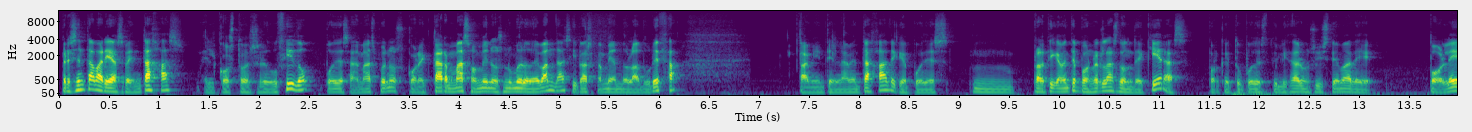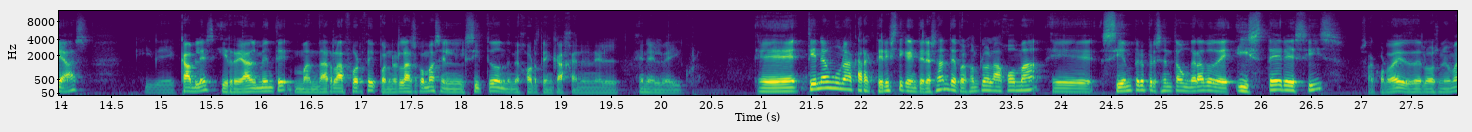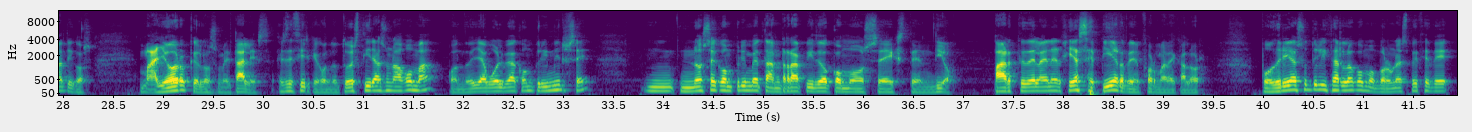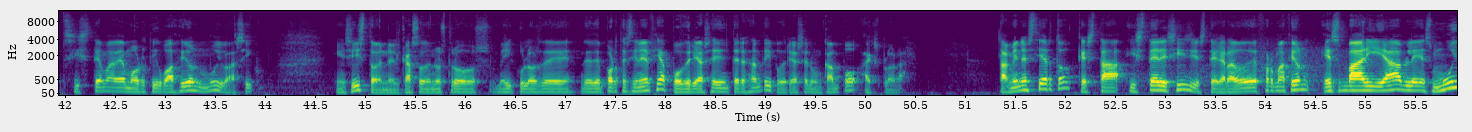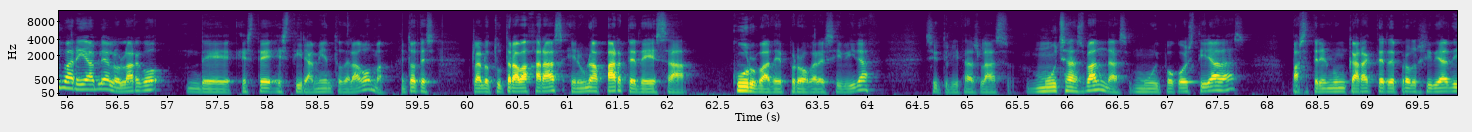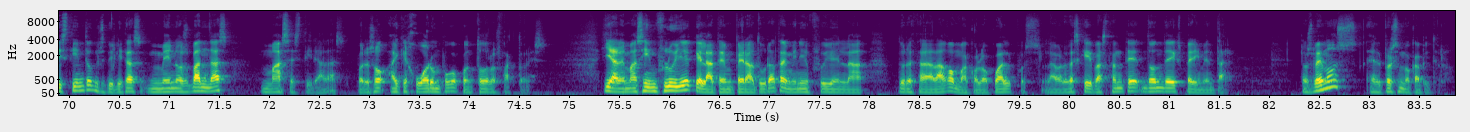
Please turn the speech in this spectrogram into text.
Presenta varias ventajas, el costo es reducido, puedes además conectar más o menos número de bandas y vas cambiando la dureza. También tiene la ventaja de que puedes mm, prácticamente ponerlas donde quieras, porque tú puedes utilizar un sistema de poleas de cables y realmente mandar la fuerza y poner las gomas en el sitio donde mejor te encajen en el, vehículo. Eh, tiene alguna característica interesante, por ejemplo la goma eh, siempre presenta un grado de histéresis, ¿os acordáis de los neumáticos? mayor que los metales. Es decir, que cuando tú estiras una goma, cuando ella vuelve a comprimirse, mm, no se comprime tan rápido como se extendió. Parte de la energía se pierde en forma de calor. Podrías utilizarlo como por una especie de sistema de amortiguación muy básico. Insisto, en el caso de nuestros vehículos de, deportes de inercia podría ser interesante y podría ser un campo a explorar. También es cierto que esta histéresis y este grado de deformación es variable, es muy variable a lo largo de este estiramiento de la goma. Entonces, claro, tú trabajarás en una parte de esa curva de progresividad. Si utilizas las muchas bandas muy poco estiradas, vas a tener un carácter de progresividad distinto que si utilizas menos bandas más estiradas. Por eso hay que jugar un poco con todos los factores. Y además influye que la temperatura también influye en la dureza de la goma, con lo cual pues la verdad es que hay bastante donde experimentar. Nos vemos en el próximo capítulo.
